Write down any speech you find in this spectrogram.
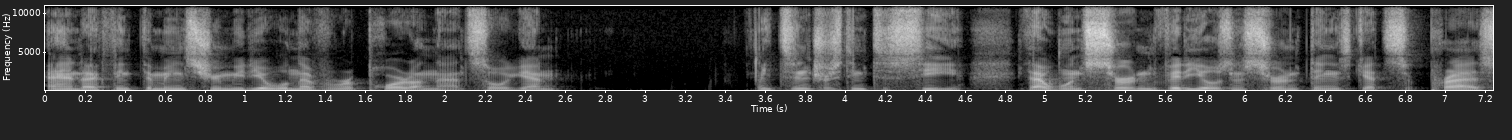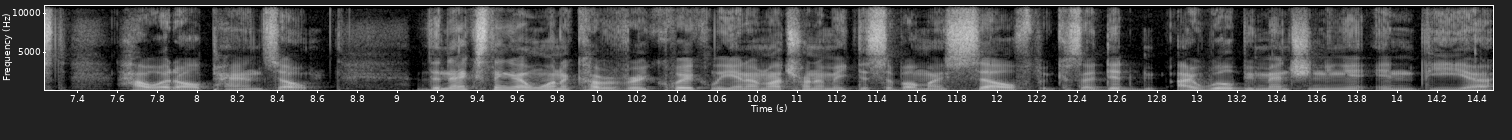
and I think the mainstream media will never report on that. So again, it's interesting to see that when certain videos and certain things get suppressed, how it all pans out. The next thing I want to cover very quickly, and I'm not trying to make this about myself because I did, I will be mentioning it in the uh,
